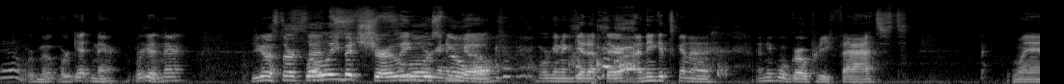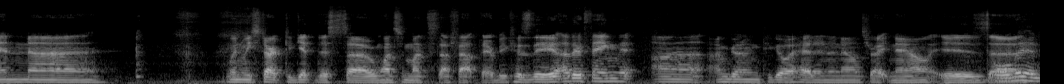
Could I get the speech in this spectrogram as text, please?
Yeah, we're mo- we're getting there. We're Yeah. getting there. You gotta start Slowly but surely, slow we're gonna snowball. go. We're gonna get up there. I think it's gonna. I think we'll grow pretty fast when uh, when we start to get this uh, once a month stuff out there. Because the other thing that uh, I'm going to go ahead and announce right now is uh,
